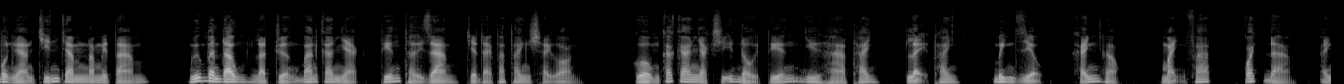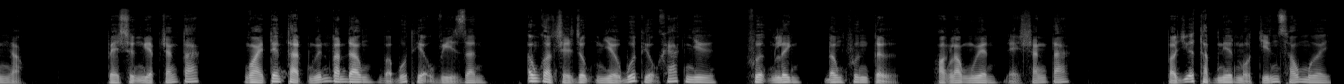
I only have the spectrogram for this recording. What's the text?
1958, Nguyễn Văn Đông là trưởng ban ca nhạc Tiếng Thời gian trên Đài Phát Thanh Sài Gòn, gồm các ca nhạc sĩ nổi tiếng như Hà Thanh, Lệ Thanh, Minh Diệu, Khánh Ngọc, Mạnh Phát, Quách Đàm, Anh Ngọc. Về sự nghiệp sáng tác, ngoài tên thật Nguyễn Văn Đông và bút hiệu Vì Dân, ông còn sử dụng nhiều bút hiệu khác như Phượng Linh, Đông Phương Tử, Hoàng Long Nguyên để sáng tác. Vào giữa thập niên 1960,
